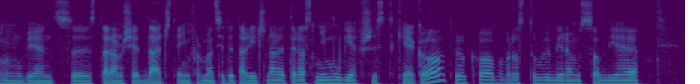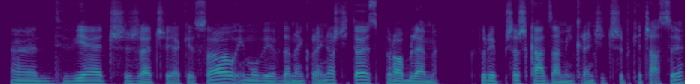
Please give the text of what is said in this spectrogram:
mm, więc e, staram się dać te informacje detaliczne, ale teraz nie mówię wszystkiego, tylko po prostu wybieram sobie dwie, trzy rzeczy, jakie są i mówię w danej kolejności. To jest problem, który przeszkadza mi kręcić szybkie czasy.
